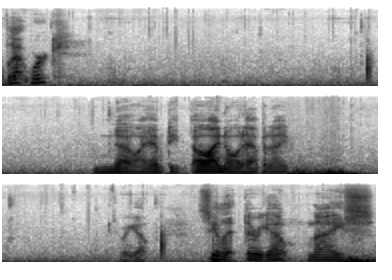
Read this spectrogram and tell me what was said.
Will that work? No, I emptied... Oh, I know what happened. I... Here we go. Seal it. There we go. Nice.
